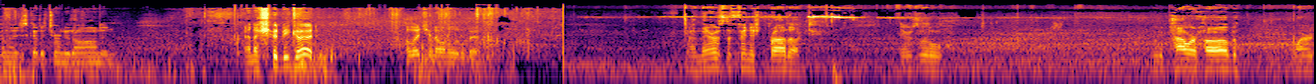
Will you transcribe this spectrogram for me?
And I just got to turn it on and and I should be good. I'll let you know in a little bit. And there's the finished product. There's a little little power hub wired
